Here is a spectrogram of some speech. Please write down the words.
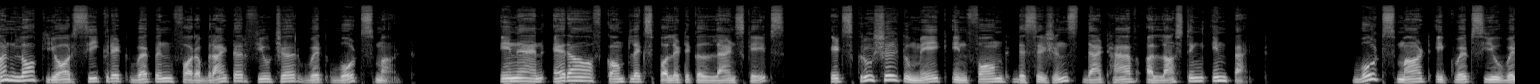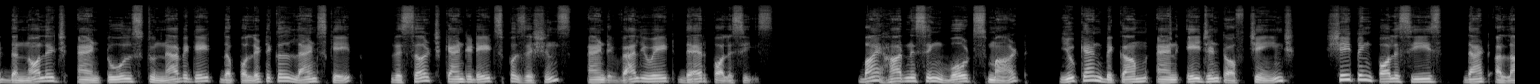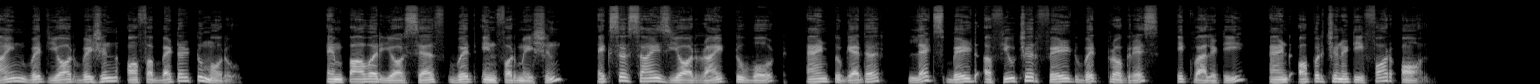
Unlock your secret weapon for a brighter future with Vote Smart. In an era of complex political landscapes, it's crucial to make informed decisions that have a lasting impact. Vote Smart equips you with the knowledge and tools to navigate the political landscape, research candidates' positions, and evaluate their policies. By harnessing Vote Smart, you can become an agent of change, shaping policies that align with your vision of a better tomorrow. Empower yourself with information, exercise your right to vote, and together, let's build a future filled with progress, equality, and opportunity for all.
